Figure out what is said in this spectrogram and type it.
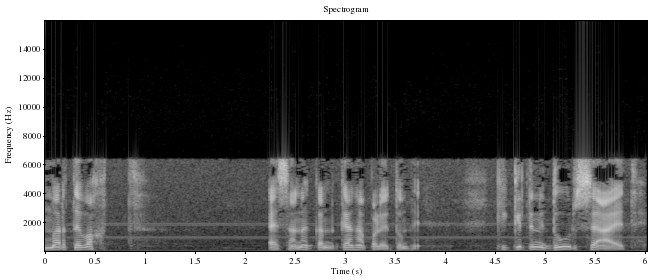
मरते वक्त ऐसा ना कहना पड़े तुम्हें कि कितनी दूर से आए थे।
